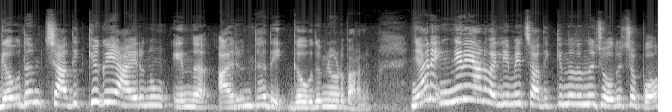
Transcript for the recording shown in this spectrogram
ഗൗതം ചതിക്കുകയായിരുന്നു എന്ന് അരുന്ധതി ഗൗതമിനോട് പറഞ്ഞു. ഞാൻ എങ്ങനെയാണ് വല്യമ്മയെ ചതിക്കുന്നതെന്ന് ചോദിച്ചപ്പോൾ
